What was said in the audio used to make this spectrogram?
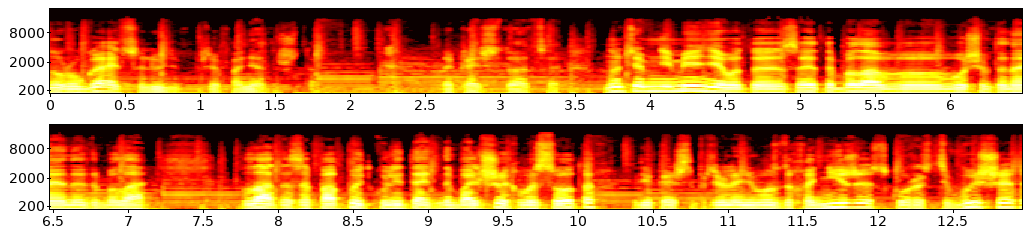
ну, ругаются люди, все понятно, что там такая ситуация. Но, тем не менее, вот э, это была, в, общем-то, наверное, это была плата за попытку летать на больших высотах, где, конечно, сопротивление воздуха ниже, скорость выше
